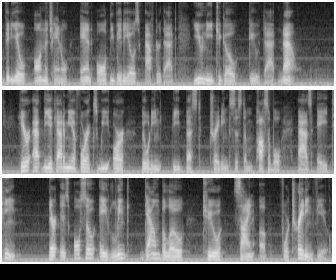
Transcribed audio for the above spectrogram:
video on the channel and all the videos after that, you need to go do that now. Here at the Academy of Forex, we are building the best trading system possible as a team. There is also a link down below to sign up for TradingView.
